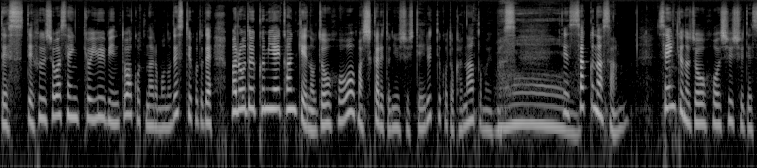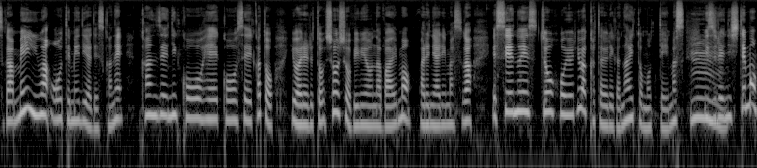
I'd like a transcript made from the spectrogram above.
です。で封書は選挙郵便とは異なるものですということで、まあ、労働組合関係の情報をまあしっかりと入手しているということかなと思います。でさくなさん選挙の情報収集ですがメインは大手メディアですかね。完全に公平公正かと言われると少々微妙な場合も稀にありますが SNS 情報よりは偏りがないと思っています。うん。いずれにしても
